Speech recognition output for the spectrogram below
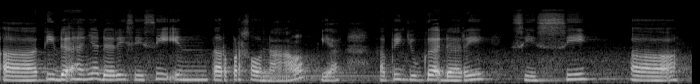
uh, tidak hanya dari sisi interpersonal ya tapi juga dari sisi uh,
